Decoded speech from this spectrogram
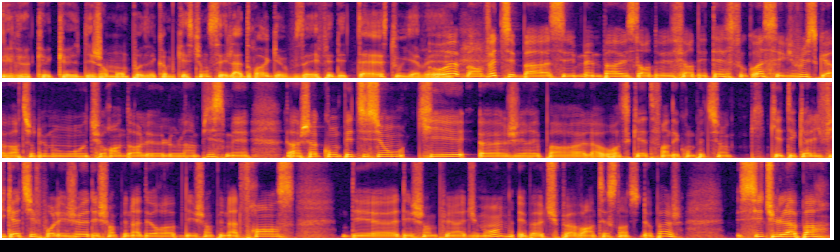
et que, que- que des gens m'ont posé comme question, c'est la drogue. Vous avez fait des tests où il y avait. Ouais, bah en fait, c'est pas, c'est même pas histoire de faire des tests ou quoi, c'est juste qu'à partir du moment où tu rentres dans l'Olympisme, et à chaque compétition qui est euh, gérée par la World Skate, enfin des compétitions qui étaient qualificatives pour les Jeux, des championnats d'Europe, des championnats de France, des, euh, des championnats du monde, et bah tu peux avoir un test antidopage. Si tu l'as pas,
